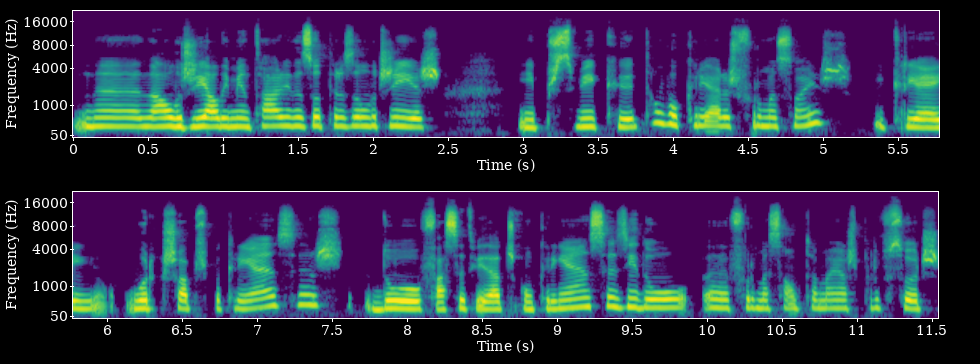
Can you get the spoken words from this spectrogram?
na, na alergia alimentar e das outras alergias e percebi que então vou criar as formações e criei workshops para crianças, dou, faço atividades com crianças e dou uh, formação também aos professores.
